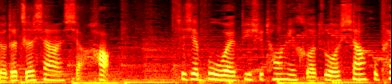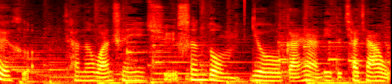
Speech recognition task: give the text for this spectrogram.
有的则像小号，这些部位必须通力合作，相互配合。才能完成一曲生动又感染力的恰恰舞。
